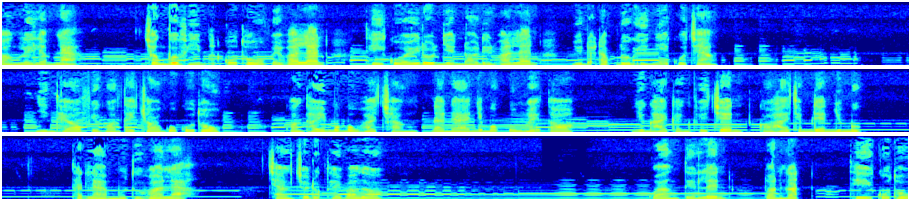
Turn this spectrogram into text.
Quang lấy làm lạ. Trong vừa ví mắt cô thổ với hoa lan Thì cô ấy đột nhiên nói đến hoa lan Như đã đọc được ý nghĩ của chàng. Nhìn theo phía ngón tay trò của cô thổ Quang thấy một bông hoa trắng Nà ná như bọc bông huệ to Nhưng hai cánh phía trên có hai chấm đen như mực. Thật là một thứ hoa lạ chàng chưa được thấy bao giờ. Quang tiến lên, toàn ngắt, thì cô thổ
